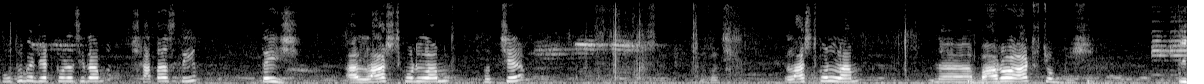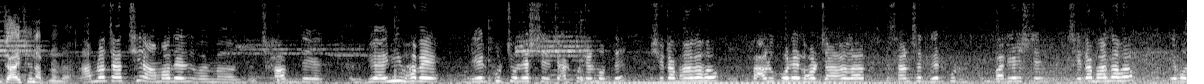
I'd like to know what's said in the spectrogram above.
প্রথমে ডেট করেছিলাম সাতাশ তিন তেইশ। আর লাস্ট করলাম হচ্ছে লাস্ট করলাম বারো আট চব্বিশ। কি চাইছেন আপনারা? আমরা চাচ্ছি আমাদের উম, ছাদ দিয়ে বেআইনিভাবে দেড় ফুট চলে এসছে চার ফুটের মধ্যে। সেটা ভাঙা হোক তার উপরে ঘর জানালা সানসেট দেড় ফুট বাড়িয়ে এসছে সেটা ভাঙা হোক এবং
